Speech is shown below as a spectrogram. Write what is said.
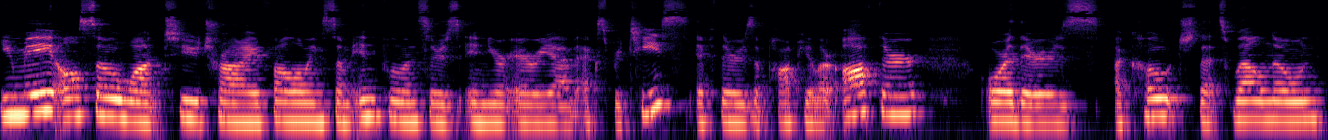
You may also want to try following some influencers in your area of expertise. If there's a popular author or there's a coach that's well known,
